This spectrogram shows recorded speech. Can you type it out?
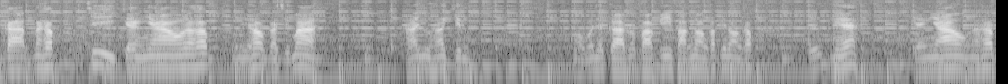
ากาศนะครับ ที่แกงยาวนะครับวันนี้เฮากาสิมาหาอยู่หากินเอาบรรยากาศมาฝากพี่ฝากน้องครับพี่น้องครับถึงเนี้ยแกงยาวนะครับ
